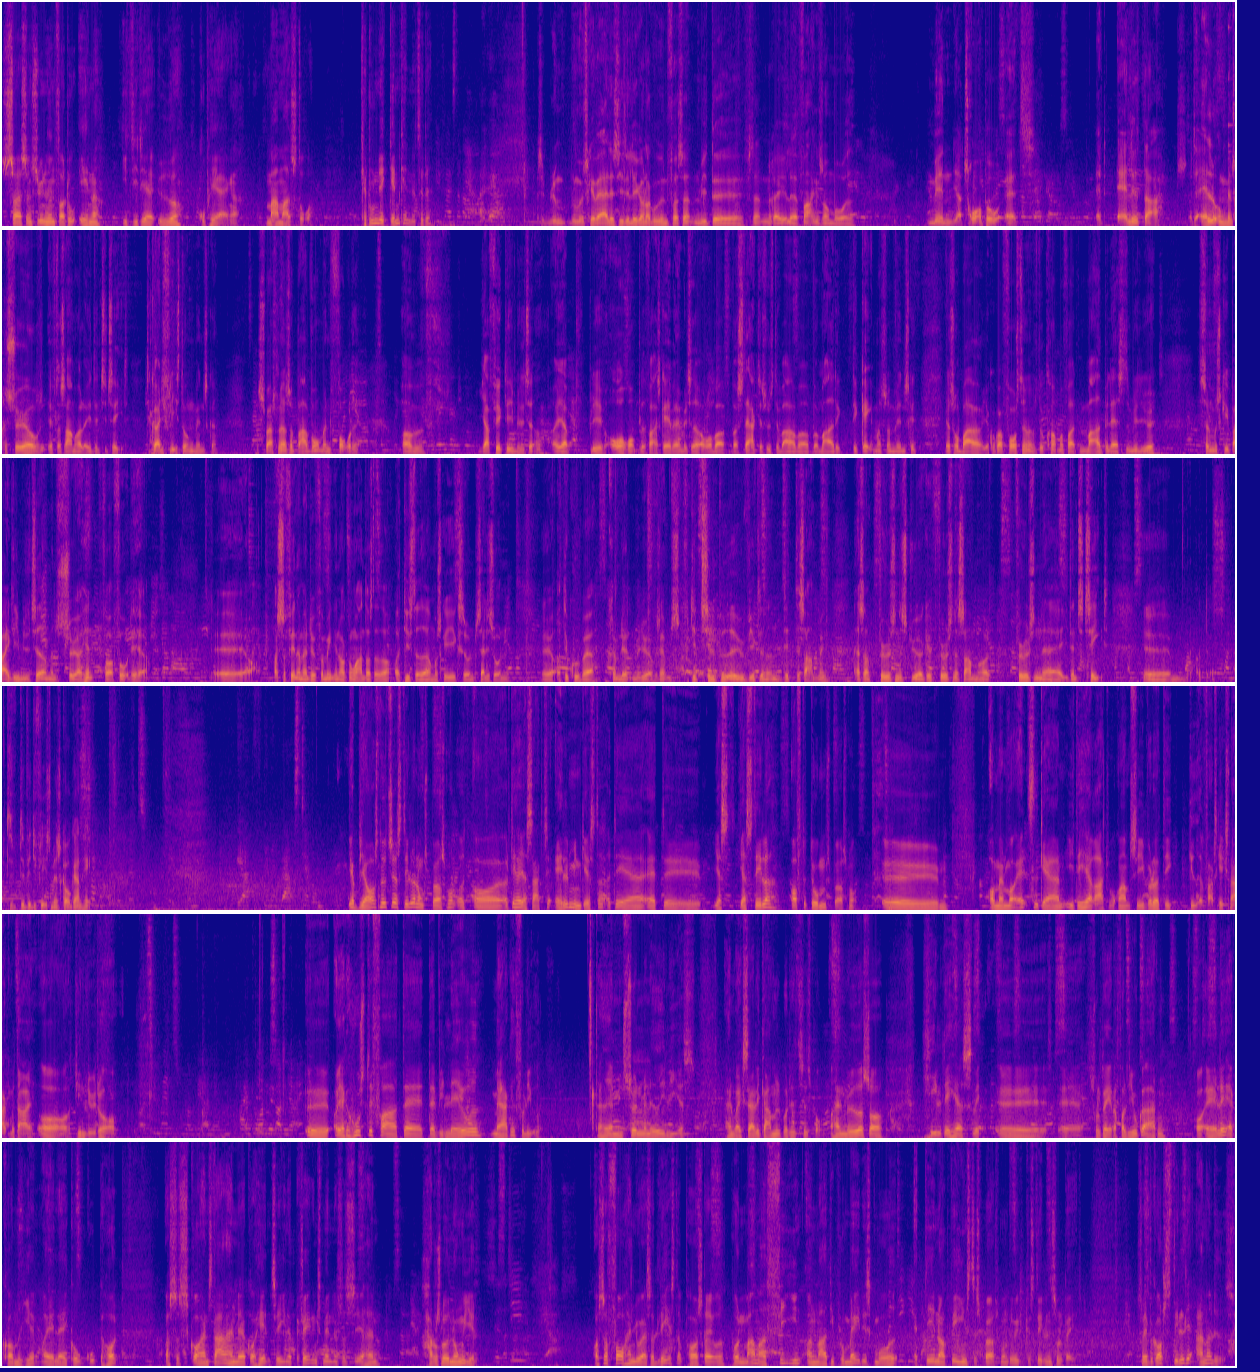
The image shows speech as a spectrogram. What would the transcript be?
så er sandsynligheden for, at du ender i de der ydre grupperinger meget, meget stor. Kan du ikke genkende til det? Altså, nu, nu måske jeg være ærlig at sige, at det ligger nok uden for sådan mit øh, sådan reelle erfaringsområde. Men jeg tror på, at, at alle, der, at alle unge mennesker søger efter sammenhold og identitet. Det gør de fleste unge mennesker. Spørgsmålet er så bare, hvor man får det. Og jeg fik det i militæret, og jeg blev overrumplet faktisk af at være i militæret over, hvor, hvor stærkt jeg synes det var, og hvor, hvor meget det, det gav mig som menneske. Jeg tror bare, jeg kunne godt forestille mig, hvis du kommer fra et meget belastet miljø, så er det måske bare ikke lige militæret, man søger hen for at få det her. Øh, og så finder man det jo formentlig nok nogle andre steder, og de steder er måske ikke sund, særlig sunde. Øh, og det kunne være kriminelle miljøer for eksempel. For de tilbyder jo i virkeligheden lidt det samme. Ikke? Altså følelsen af styrke, følelsen af sammenhold, følelsen af identitet. Øh, og det, det vil de fleste mennesker jo gerne have. Jeg bliver også nødt til at stille nogle spørgsmål, og, og, og det har jeg sagt til alle mine gæster, og det er, at øh, jeg, jeg stiller ofte dumme spørgsmål. øh, og man må altid gerne i det her radioprogram sige, ved du, det gider jeg faktisk ikke snakke med dig og dine lyttere om. Øh, og jeg kan huske det fra, da, da vi lavede Mærket for Livet. Der havde jeg min søn med nede, Elias. Han var ikke særlig gammel på det tidspunkt. Og han møder så hele det her slæng øh, af soldater fra Livgarden. Og alle er kommet hjem, og alle er i god, god behold. Og så går han, starter han med at gå hen til en af befalingsmændene, og så siger han, har du slået nogen ihjel? Og så får han jo altså læst og påskrevet på en meget, meget fin og en meget diplomatisk måde, at det er nok det eneste spørgsmål, du ikke kan stille en soldat. Så jeg vil godt stille det anderledes.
